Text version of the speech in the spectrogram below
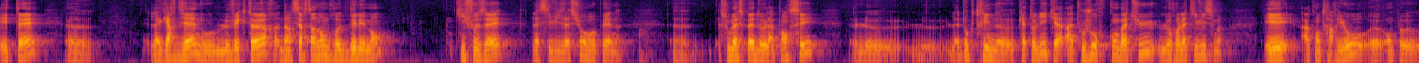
était euh, la gardienne ou le vecteur d'un certain nombre d'éléments qui faisaient la civilisation européenne. Euh, sous l'aspect de la pensée, la doctrine catholique a toujours combattu le relativisme. Et à contrario, on peut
